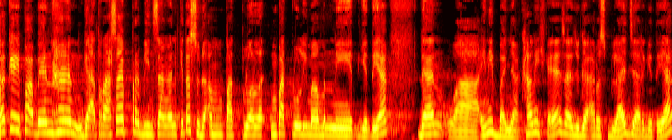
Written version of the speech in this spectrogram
Oke Pak Benhan, nggak terasa perbincangan kita sudah 40 45 menit gitu ya. Dan wah, ini banyak hal nih kayak saya juga harus belajar gitu ya.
